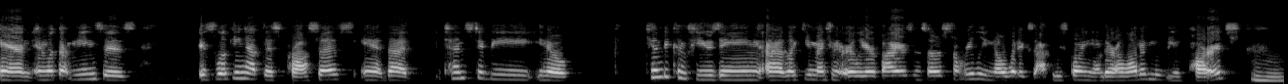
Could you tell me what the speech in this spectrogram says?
and and what that means is it's looking at this process and that tends to be, you know, can be confusing. Uh, like you mentioned earlier, buyers and sellers don't really know what exactly is going on. There are a lot of moving parts. hmm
